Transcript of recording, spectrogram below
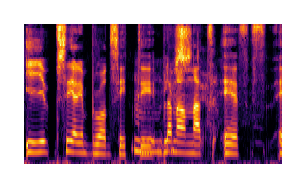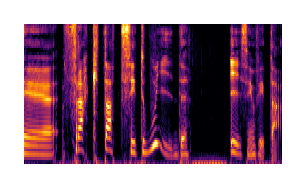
i serien Broad City Mm, bland annat eh, eh, fraktat sitt weed i sin fitta.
